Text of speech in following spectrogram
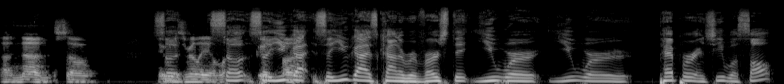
a nun. So it was really a so so you fun. got so you guys kind of reversed it. You were you were pepper and she was salt.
